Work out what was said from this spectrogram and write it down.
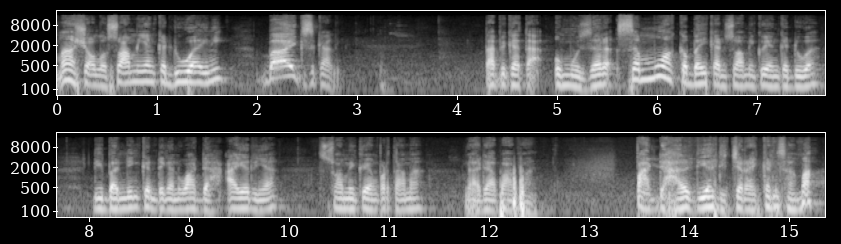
Masya Allah suami yang kedua ini baik sekali. Tapi kata Ummu Zara, semua kebaikan suamiku yang kedua dibandingkan dengan wadah airnya suamiku yang pertama nggak ada apa-apa. Padahal dia diceraikan sama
